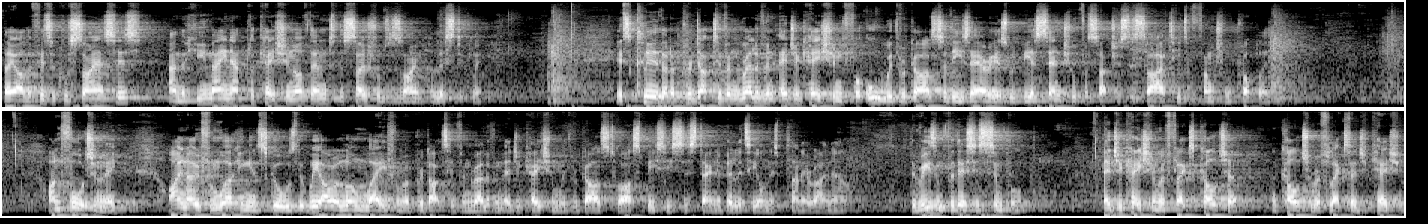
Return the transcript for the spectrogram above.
They are the physical sciences and the humane application of them to the social design holistically. It's clear that a productive and relevant education for all with regards to these areas would be essential for such a society to function properly. Unfortunately, I know from working in schools that we are a long way from a productive and relevant education with regards to our species' sustainability on this planet right now. The reason for this is simple. Education reflects culture, and culture reflects education.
